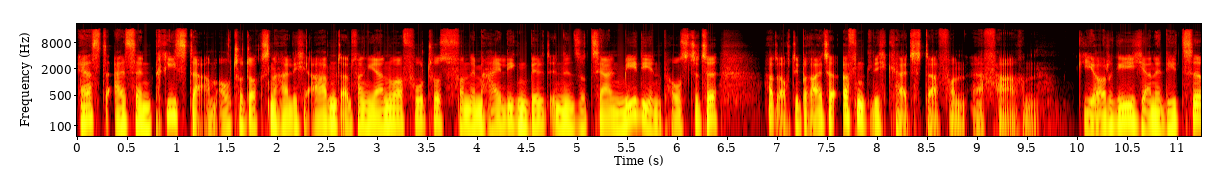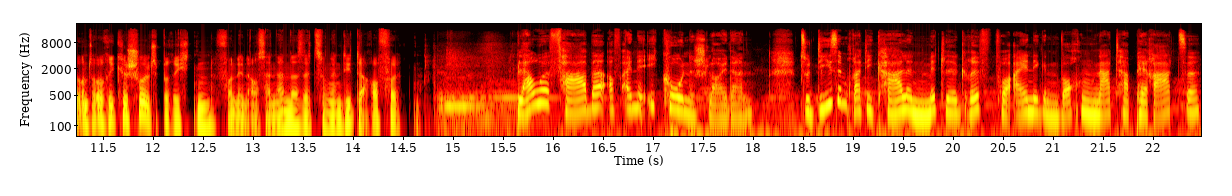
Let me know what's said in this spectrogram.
Erst als sein Priester am orthodoxen Heiligabend Anfang Januar Fotos von dem heiligen Bild in den sozialen Medien postete, hat auch die breite Öffentlichkeit davon erfahren. Georgi Janelice und Ulrike Schult berichten von den Auseinandersetzungen, die darauf folgten. Blaue Farbe auf eine Ikone schleudern. Zu diesem radikalen Mittel griff vor einigen Wochen Nata Peraze,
